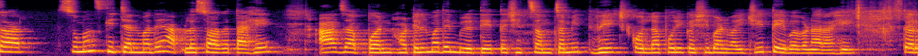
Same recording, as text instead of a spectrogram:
नमस्कार. सुमन्स किचनमध्ये आपलं स्वागत आहे. आज आपण हॉटेलमध्ये मिळते तशी चमचमीत व्हेज कोल्हापुरी कशी बनवायची ते बघणार आहे. तर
